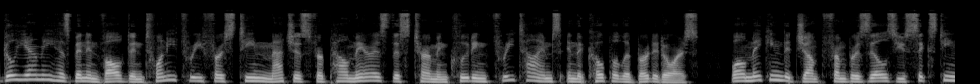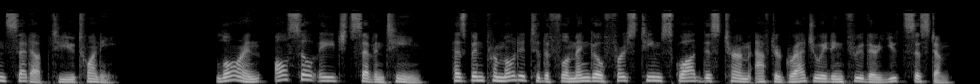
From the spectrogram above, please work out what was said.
Guilherme has been involved in 23 first-team matches for Palmeiras this term including three times in the Copa Libertadores, while making the jump from Brazil's U16 setup to U20. Lorran, also aged 17, has been promoted to the Flamengo first-team squad this term after graduating through their youth system,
